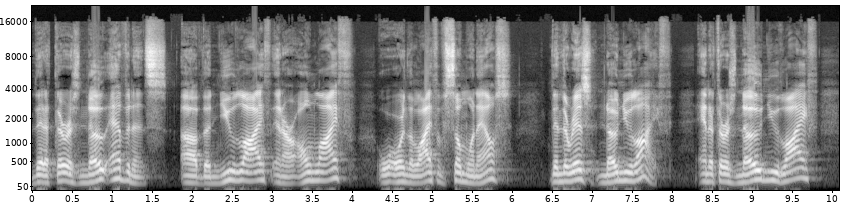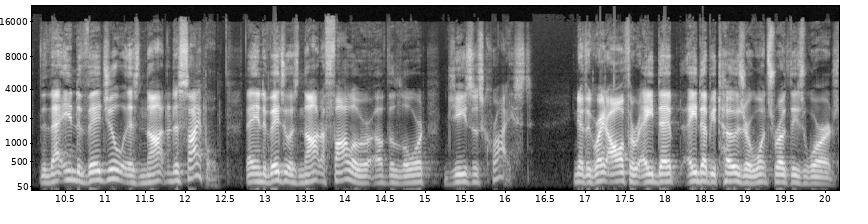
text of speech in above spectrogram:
that if there is no evidence of the new life in our own life or, or in the life of someone else, then there is no new life. And if there is no new life, then that individual is not a disciple. That individual is not a follower of the Lord Jesus Christ. You know, the great author A.W. Tozer once wrote these words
